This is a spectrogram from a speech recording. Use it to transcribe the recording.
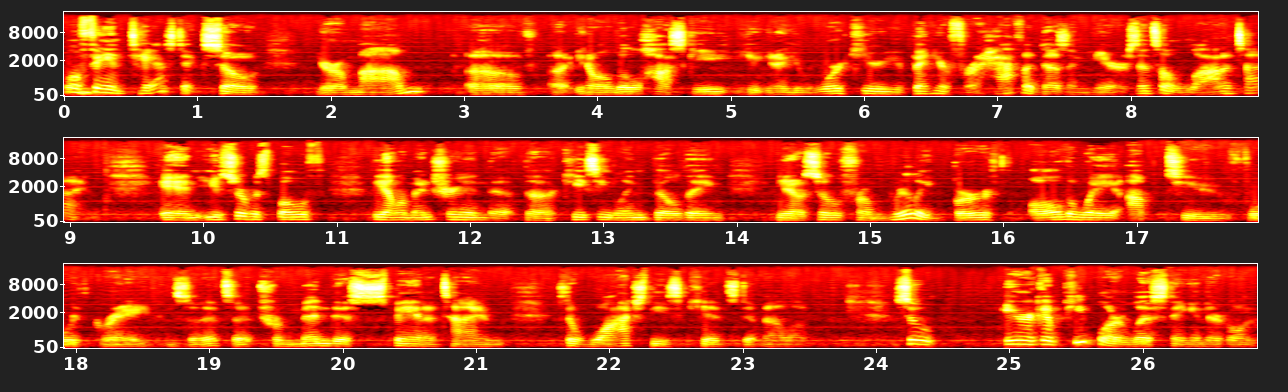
Well, fantastic. So you're a mom of uh, you know a little husky. You, you know you work here. You've been here for half a dozen years. That's a lot of time, and you service both the elementary and the the Casey Ling building. You know, so from really birth all the way up to fourth grade, and so that's a tremendous span of time to watch these kids develop. So Erica, people are listening and they're going,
